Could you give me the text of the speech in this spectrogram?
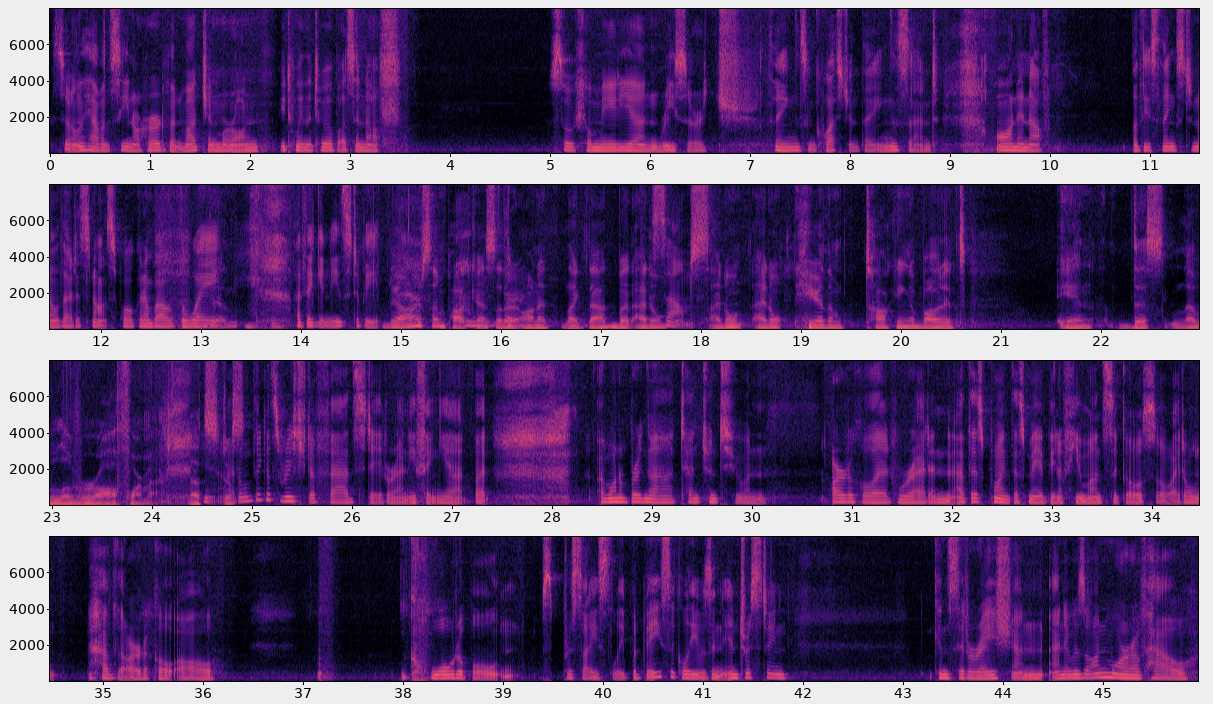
Certainly haven't seen or heard of it much, and we're on between the two of us enough social media and research things and question things and on enough of these things to know that it's not spoken about the way I think it needs to be. There are some podcasts that are Um, on it like that, but I don't. Some. I don't. I don't hear them talking about it in this level of raw format. That's Yeah, just I don't think it's reached a fad state or anything yet, but I want to bring uh, attention to an article I'd read, and at this point, this may have been a few months ago, so I don't have the article all quotable precisely, but basically, it was an interesting consideration, and it was on more of how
